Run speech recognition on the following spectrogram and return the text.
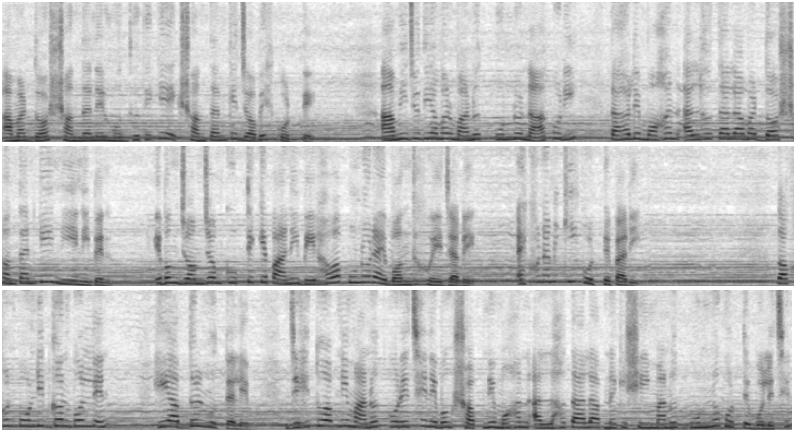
আমার দশ সন্তানের মধ্য থেকে এক সন্তানকে জবেহ করতে। আমি যদি আমার মানত পূর্ণ না করি, তাহলে মহান আল্লাহ তালা আমার দশ সন্তানকেই নিয়ে নেবেন এবং জমজম কূপ থেকে পানি বের হওয়া পুনরায় বন্ধ হয়ে যাবে। এখন আমি কি করতে পারি? তখন পণ্ডিতগণ বললেন, হে আব্দুল মুত্তালেব যেহেতু আপনি মানত করেছেন এবং স্বপ্নে মহান আল্লাহ তাআলা আপনাকে সেই মানত পূর্ণ করতে বলেছেন,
